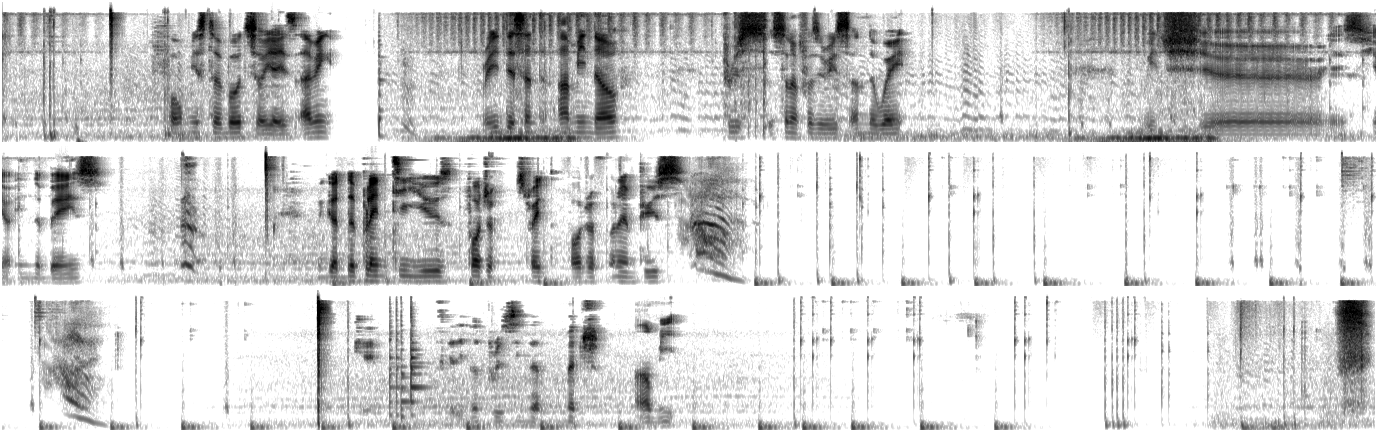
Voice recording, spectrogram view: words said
for Mr. Boat, so yeah, he's having really decent army now. Plus Son of Osiris on the way. Which uh, here in the base. We got the plenty use Forge of straight Forge of Olympus. using that much army.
